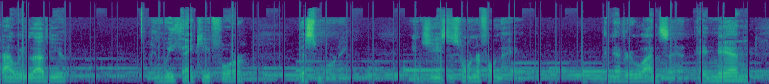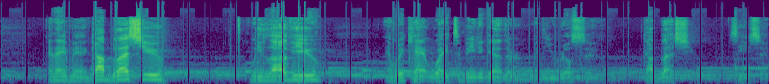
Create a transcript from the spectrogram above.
God, we love you and we thank you for this morning. In Jesus' wonderful name. And everyone said, Amen and amen. God bless you. We love you and we can't wait to be together with you real soon. God bless you. See you soon.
